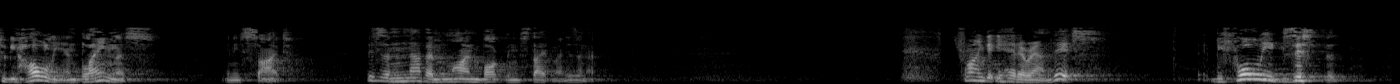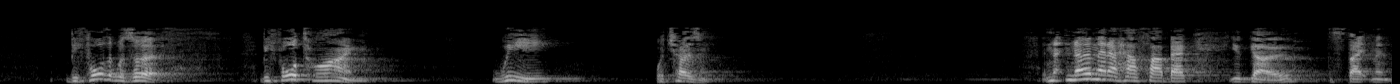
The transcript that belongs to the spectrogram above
To be holy and blameless in His sight. This is another mind-boggling statement, isn't it? Try and get your head around this. Before we existed, before there was earth, before time, we were chosen. No matter how far back you go, the statement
